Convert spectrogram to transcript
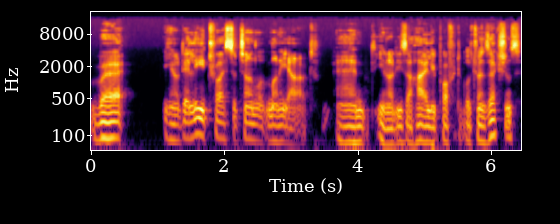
where you know the elite tries to channel money out, and you know these are highly profitable transactions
